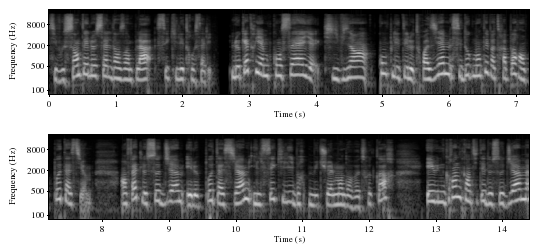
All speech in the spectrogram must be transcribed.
Si vous sentez le sel dans un plat, c'est qu'il est trop salé. Le quatrième conseil qui vient compléter le troisième, c'est d'augmenter votre apport en potassium. En fait, le sodium et le potassium, ils s'équilibrent mutuellement dans votre corps et une grande quantité de sodium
